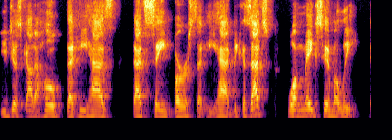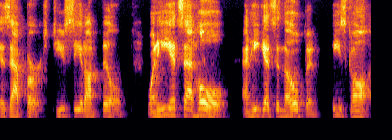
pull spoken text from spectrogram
You just got to hope that he has that same burst that he had because that's what makes him elite is that burst. Do you see it on film? when he hits that hole and he gets in the open, he's gone.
